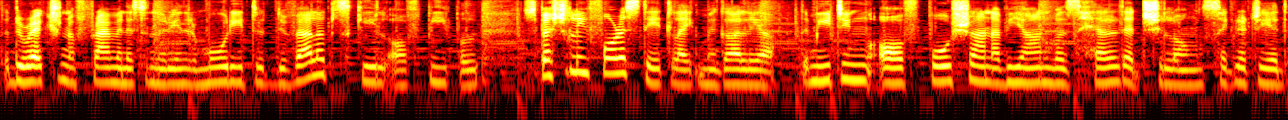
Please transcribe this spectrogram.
the direction of Prime Minister Narendra Modi to develop skill of people, especially for a state like Meghalaya. The meeting of Poshan Abhiyan was held at Shillong Secretariat.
